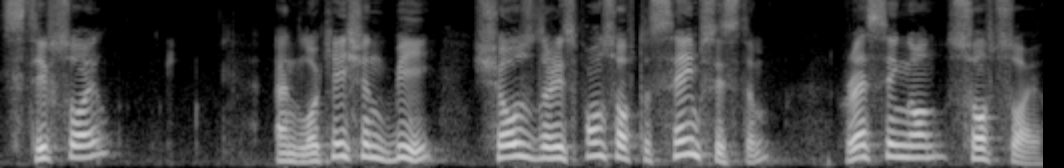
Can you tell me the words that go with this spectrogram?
stiff soil, and location B shows the response of the same system resting on soft soil.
